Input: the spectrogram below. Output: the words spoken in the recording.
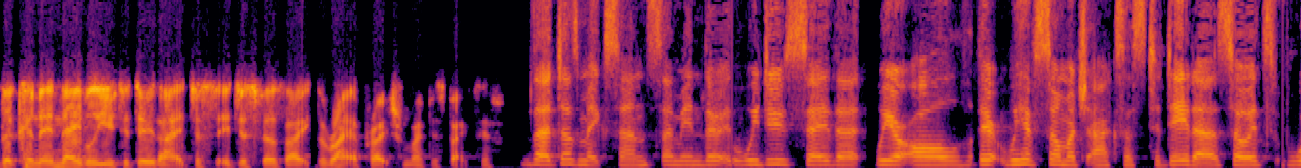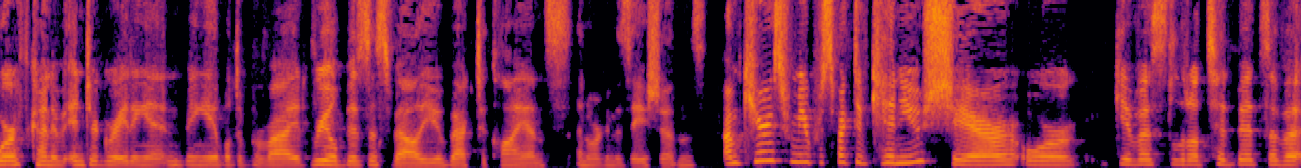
that can enable you to do that it just it just feels like the right approach from my perspective. That does make sense. I mean there, we do say that we are all there we have so much access to data so it's worth kind of integrating it and being able to provide real business value back to clients and organizations. I'm curious from your perspective can you share or give us little tidbits of an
